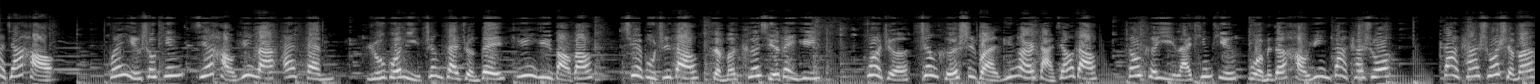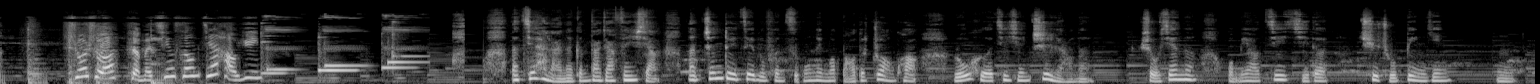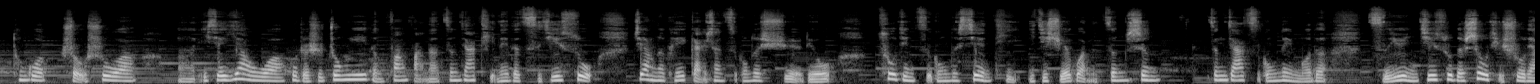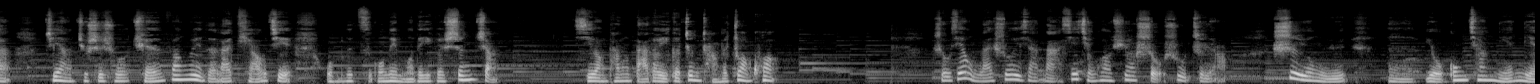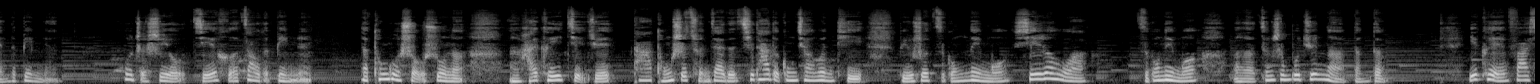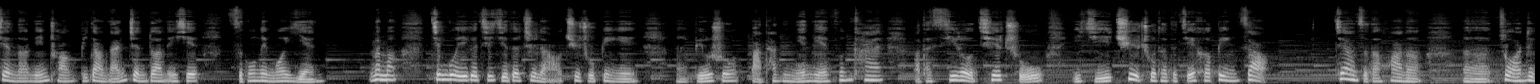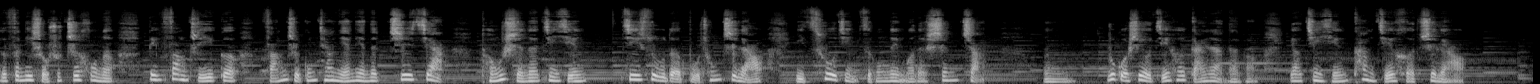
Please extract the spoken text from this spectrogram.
大家好，欢迎收听接好运啦 FM。如果你正在准备孕育宝宝，却不知道怎么科学备孕，或者正和试管婴儿打交道，都可以来听听我们的好运大咖说。大咖说什么？说说怎么轻松接好运。那接下来呢，跟大家分享，那针对这部分子宫内膜薄的状况，如何进行治疗呢？首先呢，我们要积极的去除病因，嗯，通过手术啊，呃，一些药物啊，或者是中医等方法呢，增加体内的雌激素，这样呢，可以改善子宫的血流，促进子宫的腺体以及血管的增生。增加子宫内膜的雌孕激素的受体数量，这样就是说全方位的来调节我们的子宫内膜的一个生长，希望它能达到一个正常的状况。首先，我们来说一下哪些情况需要手术治疗，适用于嗯有宫腔粘连的病人，或者是有结核灶的病人。那通过手术呢，嗯还可以解决它同时存在的其他的宫腔问题，比如说子宫内膜息肉啊。子宫内膜呃增生不均呢等等，也可以发现呢临床比较难诊断的一些子宫内膜炎。那么经过一个积极的治疗，去除病因，嗯，比如说把它的粘连分开，把它息肉切除，以及去除它的结核病灶，这样子的话呢，呃，做完这个分离手术之后呢，并放置一个防止宫腔粘连的支架，同时呢进行激素的补充治疗，以促进子宫内膜的生长。嗯，如果是有结核感染的呢，要进行抗结核治疗。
